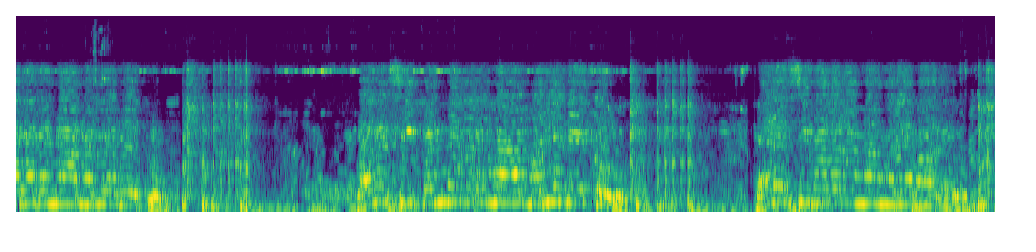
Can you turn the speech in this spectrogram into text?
ಬಳಸಿಕೊಂಡವರನ್ನ ಮರೆಯಬೇಕು. ಬಳಸಿಕೊಂಡವರನ್ನ ಮರೆಯಬೇಕು. ಬೆಳೆಸಿದವರನ್ನ ಮರೆಯಬಾರದು.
